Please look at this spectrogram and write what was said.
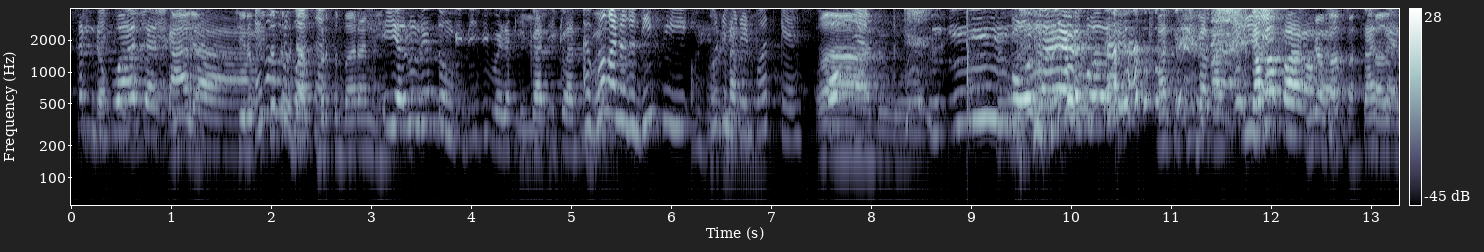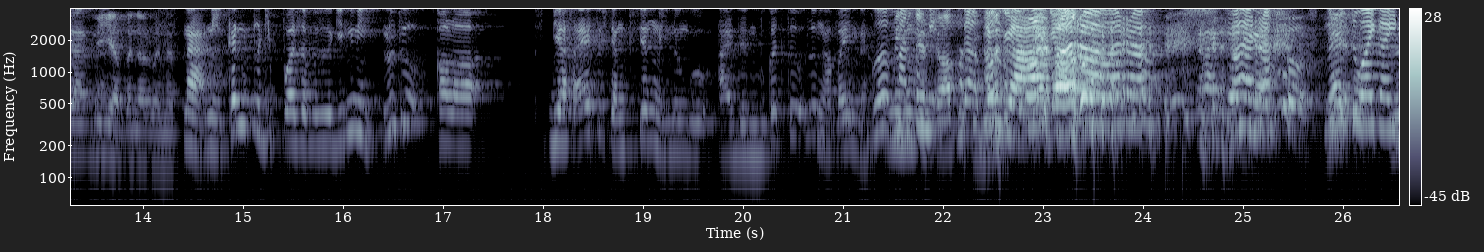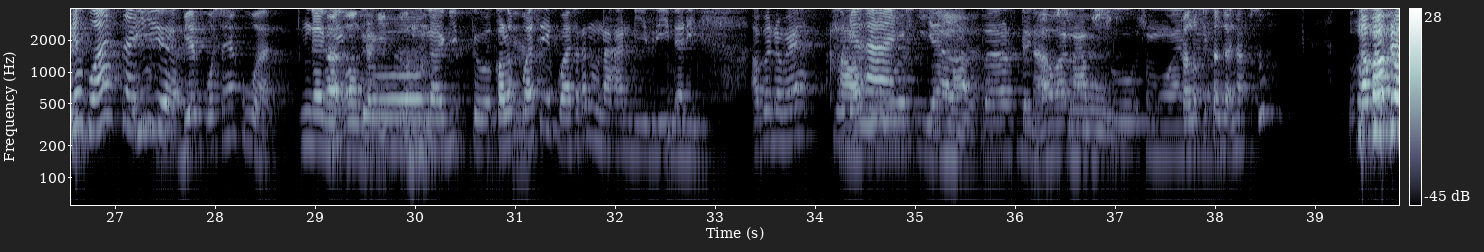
Kan udah puasa sekarang. Sirup Emang itu tuh udah puasa? bertebaran nih Iya, lu lihat dong di TV banyak iklan-iklan. Ah, gue gak nonton TV. Oh, iya. gue dengerin podcast. Waduh Mm, boleh, boleh. Masuk juga kan. Gak apa-apa, Enggak apa-apa Santai, santai. Iya benar-benar Nah nih kan lagi puasa-puasa gini nih Lu tuh kalau biasanya tuh siang-siang nih nunggu ajan buka tuh lu ngapain dah? Gue Minum mantengin. es kelapa Enggak, sih, gue Enggak, enggak. Warah, warah. Ngaco nih Warah. ngaco Gak sesuai kaidah puasa. nih. Iya Biar puasanya kuat Enggak Nggak, gitu oh, nggak gitu. Enggak gitu Kalau puasa ya puasa kan menahan diri dari apa namanya Godaan. haus iya Iya. lapar dan Nafsu. hawa nafsu semuanya Kalau kita nggak nafsu nggak apa-apa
